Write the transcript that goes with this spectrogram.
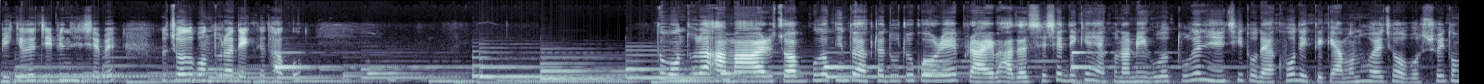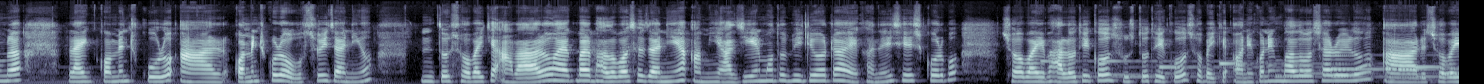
বিকেলের টিফিন হিসেবে। তো চলো বন্ধুরা দেখতে থাকো তো বন্ধুরা, আমার চপগুলো কিন্তু একটা দুটো করে প্রায় ভাজার শেষের দিকে এখন আমি এগুলো তুলে নিয়েছি। তো দেখো, দেখতে কেমন হয়েছে অবশ্যই তোমরা লাইক কমেন্ট করো আর কমেন্ট করে অবশ্যই জানিও। তো সবাইকে আবারও একবার ভালোবাসা জানিয়ে আমি আজকের মতো ভিডিওটা এখানেই শেষ করব। সবাই ভালো থেকো, সুস্থ থেকো, সবাইকে অনেক অনেক ভালোবাসা রইল। আর সবাই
